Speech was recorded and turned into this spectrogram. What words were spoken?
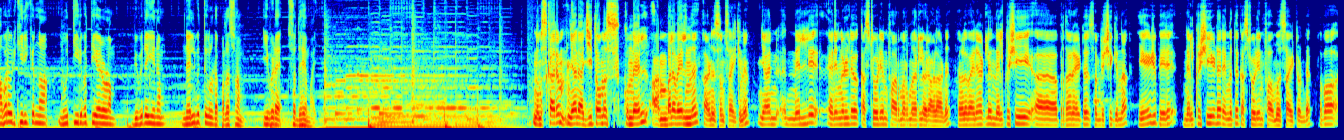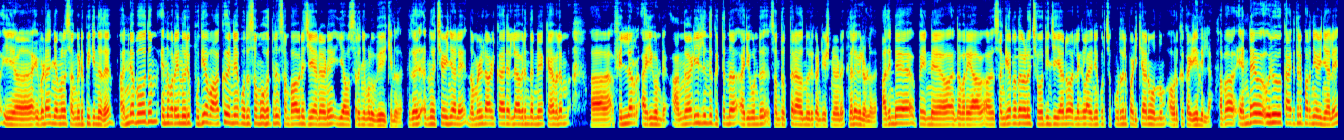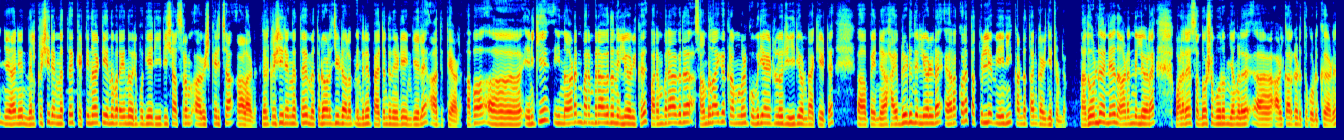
അവർ ഒരുക്കിയിരിക്കുന്ന നൂറ്റി ഇരുപത്തിയേഴോളം വിവിധയിനം നെൽവിത്തുകളുടെ പ്രദർശനം ഇവിടെ ശ്രദ്ധേയമായി. നമസ്കാരം. ഞാൻ അജി തോമസ് കുന്നേൽ അമ്പലവയൽ നിന്ന് ആണ് സംസാരിക്കുന്നത്. ഞാൻ നെല്ല് ഇനങ്ങളുടെ കസ്റ്റോഡിയൻ ഫാർമർമാരിൽ ഒരാളാണ്. ഞങ്ങൾ വയനാട്ടിൽ നെൽകൃഷി പ്രധാനമായിട്ട് സംരക്ഷിക്കുന്ന ഏഴ് പേര് നെൽകൃഷിയുടെ രംഗത്ത് കസ്റ്റോഡിയൻ ഫാർമേഴ്സ് ആയിട്ടുണ്ട്. അപ്പോൾ ഇവിടെ ഞങ്ങൾ സംഘടിപ്പിക്കുന്നത് അന്നബോധം എന്ന് പറയുന്ന ഒരു പുതിയ വാക്ക് തന്നെ പൊതുസമൂഹത്തിന് സംഭാവന ചെയ്യാനാണ് ഈ അവസരം ഞങ്ങൾ ഉപയോഗിക്കുന്നത്. ഇത് എന്ന് വെച്ച് കഴിഞ്ഞാൽ നമ്മളുടെ ആൾക്കാരെല്ലാവരും തന്നെ കേവലം ഫില്ലർ അരി കൊണ്ട് അങ്ങാടിയിൽ നിന്ന് കിട്ടുന്ന അരി കൊണ്ട് സംതൃപ്തരാകുന്ന ഒരു കണ്ടീഷനാണ് നിലവിലുള്ളത്. അതിന്റെ പിന്നെ എന്താ പറയാ സങ്കീർണതകൾ ചോദ്യം ചെയ്യാനോ അല്ലെങ്കിൽ അതിനെക്കുറിച്ച് കൂടുതൽ പഠിക്കാനോ ഒന്നും അവർക്ക് കഴിയുന്നില്ല. അപ്പൊ എന്റെ ഒരു കാര്യത്തിൽ പറഞ്ഞു കഴിഞ്ഞാൽ ഞാൻ നെൽകൃഷി രംഗത്ത് കെട്ടിനാട്ടി എന്ന് പറയുന്ന ഒരു പുതിയ രീതിശാസ്ത്രം ആവിഷ്കരിച്ച ആളാണ്. നെൽകൃഷി രംഗത്ത് മെത്തഡോളജി ഡെവലപ്മെന്റിന് പാറ്റന്റ് നേടിയ ഇന്ത്യയിലെ ആദ്യത്തെ ആൾ. അപ്പോൾ എനിക്ക് ഈ നാടൻ പരമ്പരാഗത നെല്ലുകൾക്ക് പരമ്പരാഗത സാമ്പ്രദായിക ക്രമങ്ങൾക്ക് ഉപരിയായിട്ടുള്ള ഒരു രീതി ഉണ്ടാക്കിയിട്ട് പിന്നെ ഹൈബ്രിഡ് നെല്ലുകളുടെ ഏറെക്കുറെ തത്തുല്യ മേനി കണ്ടെത്താൻ കഴിഞ്ഞിട്ടുണ്ട്. അതുകൊണ്ട് തന്നെ നാടൻ നെല്ലുകളെ വളരെ സന്തോഷപൂർവം ഞങ്ങൾ ആൾക്കാർക്ക് എടുത്തു കൊടുക്കുകയാണ്.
